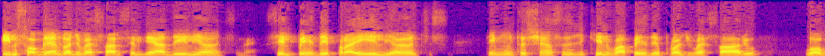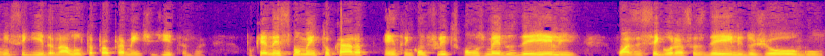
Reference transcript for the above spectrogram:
ele só ganha do adversário se ele ganhar dele antes, né? Se ele perder para ele antes, tem muitas chances de que ele vá perder para o adversário logo em seguida na luta propriamente dita, né? Porque nesse momento o cara entra em conflitos com os medos dele, com as inseguranças dele do jogo.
